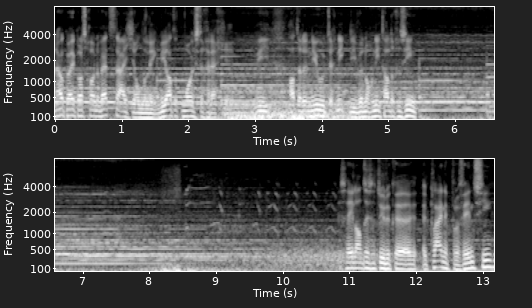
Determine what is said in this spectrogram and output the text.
En elke week was het gewoon een wedstrijdje onderling. Wie had het mooiste gerechtje? Wie had er een nieuwe techniek die we nog niet hadden gezien? Zeeland is natuurlijk een kleine provincie,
